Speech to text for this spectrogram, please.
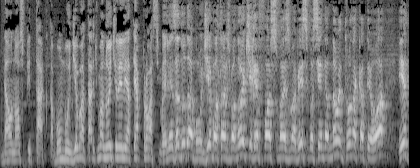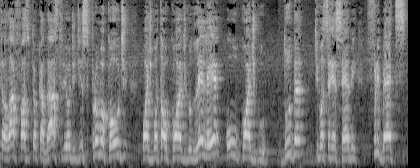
dar o nosso pitaco, tá bom? Bom dia, boa tarde, boa noite, Lele. Até a próxima. Beleza, Duda? Bom dia, boa tarde, boa noite. Reforço mais uma vez, se você ainda não entrou na KTO, entra lá, faz o teu cadastro e onde diz promo code, pode botar o código LELE ou o código Duda, que você recebe free bets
